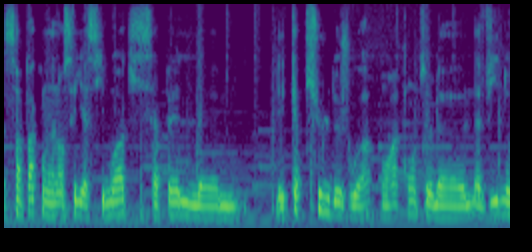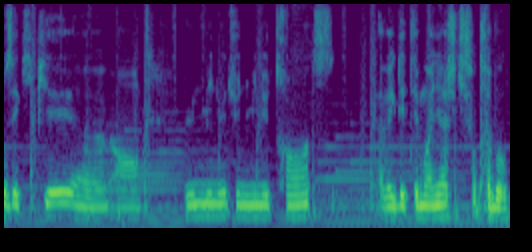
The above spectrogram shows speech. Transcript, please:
sympa qu'on a lancé il y a six mois qui s'appelle euh, les capsules de joie. On raconte la vie de nos équipiers euh, en une minute, une minute trente, avec des témoignages qui sont très beaux.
